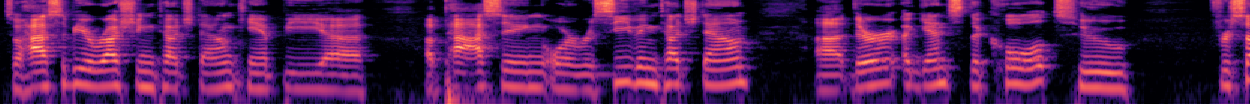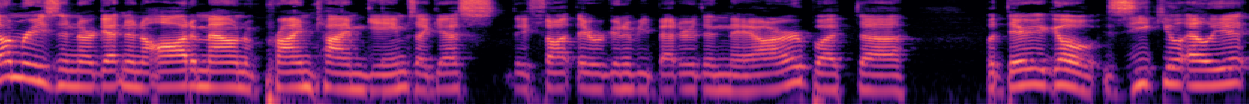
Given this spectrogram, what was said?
So it has to be a rushing touchdown, can't be uh, a passing or receiving touchdown. Uh, they're against the Colts, who for some reason are getting an odd amount of primetime games. I guess they thought they were going to be better than they are, but uh, but there you go. Ezekiel Elliott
